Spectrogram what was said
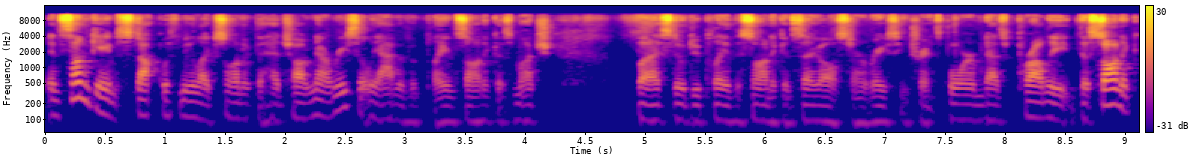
And some games stuck with me, like Sonic the Hedgehog. Now, recently I haven't been playing Sonic as much, but I still do play the Sonic and Sega All Star Racing Transformed. That's probably the Sonic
